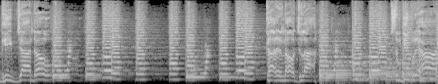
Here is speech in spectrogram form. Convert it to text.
ਦੀਪ ਜਾਂਡੋ ਕਰਨ ਔਜਲਾ ਸੰਦੀਪ ਰਹਿਾਨ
